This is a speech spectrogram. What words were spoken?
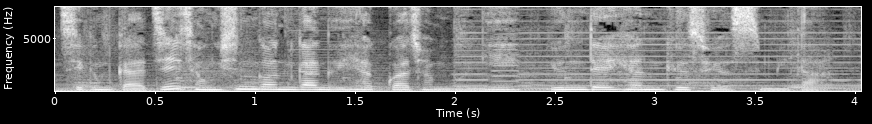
지금까지 정신건강의학과 전문의 윤대현 교수였습니다.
